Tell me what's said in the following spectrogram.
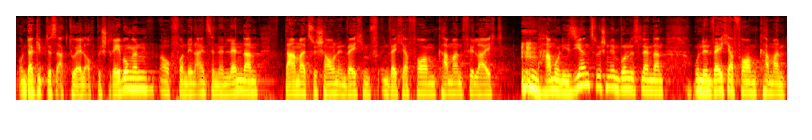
Und da gibt es aktuell auch Bestrebungen, auch von den einzelnen Ländern, da mal zu schauen, in, welchem, in welcher Form kann man vielleicht harmonisieren zwischen den Bundesländern und in welcher Form kann man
